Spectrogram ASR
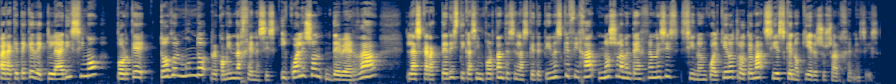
Para que te quede clarísimo por qué todo el mundo recomienda Génesis y cuáles son de verdad las características importantes en las que te tienes que fijar, no solamente en Génesis, sino en cualquier otro tema si es que no quieres usar Génesis.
